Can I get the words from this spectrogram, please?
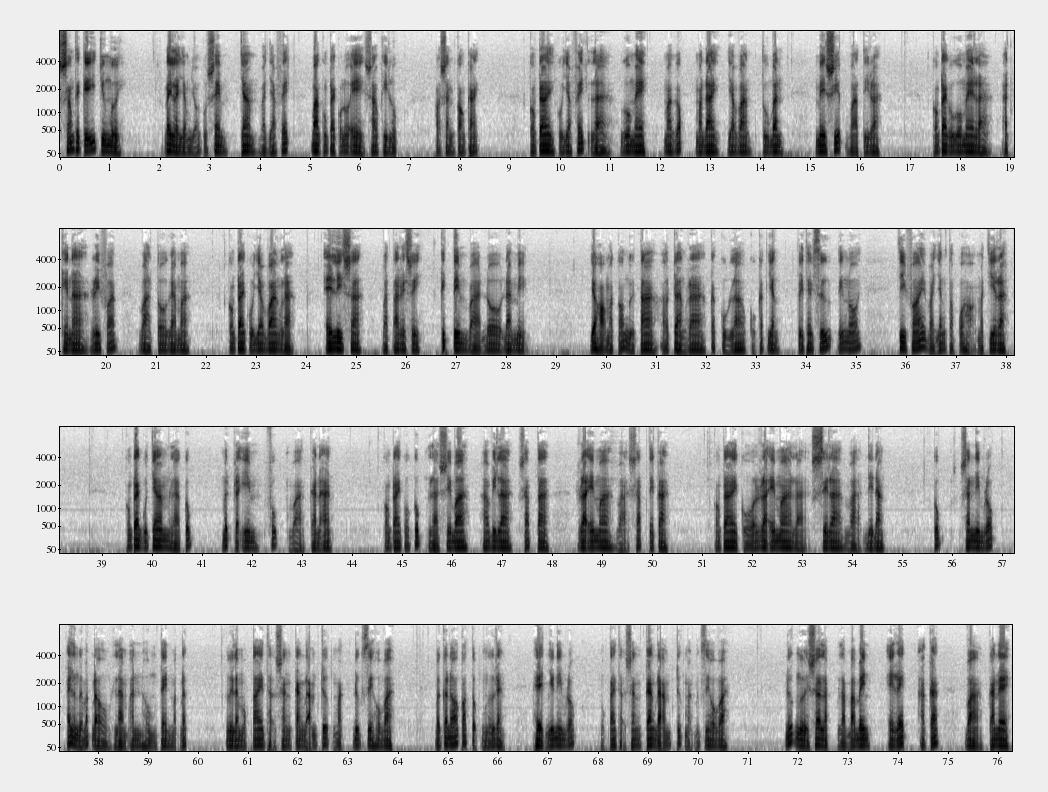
Sáng thế kỷ chương 10 Đây là dòng dõi của Sem, Cham và Japheth, ba con trai của Noe sau khi luộc Họ sanh con cái. Con trai của Japheth là Gome, Magog, Madai, Javan, Tuban, Meshach và Tira. Con trai của Gome là Atkena, Riphat và Togama. Con trai của Javan là Elisa và Taresi, Kittim và Dodamin. Do họ mà có người ta ở tràn ra các cù lao của các dân, tùy theo xứ, tiếng nói, chi phái và dân tộc của họ mà chia ra. Con trai của Cham là Cúc, Mizraim, Phúc và Canaan. Con trai của Cúc là Seba, Havila, Sapta, Raema và Sapteka. Con trai của Raema là Sela và Dedan. Cúc sanh Nimrod, ấy là người bắt đầu làm anh hùng trên mặt đất. Người là một tay thợ săn can đảm trước mặt Đức Giê-hô-va. Bởi cái đó có tục ngữ rằng, hệt như Nimrod, một tay thợ săn can đảm trước mặt Đức Giê-hô-va. Nước người sơ lập là Ba Bên, Eret, Akkad và Cane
